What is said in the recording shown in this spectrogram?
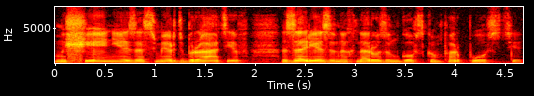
мщение за смерть братьев, зарезанных на Розенговском форпосте,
